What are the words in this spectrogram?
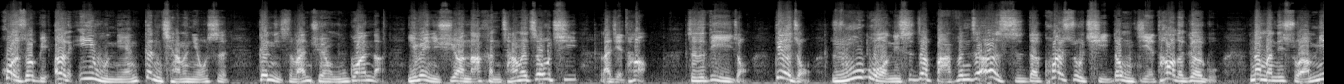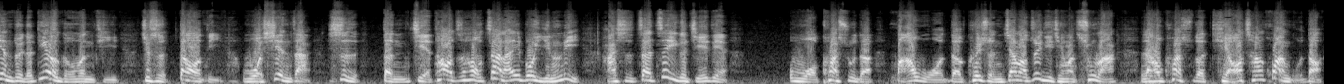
或者说比二零一五年更强的牛市，跟你是完全无关的，因为你需要拿很长的周期来解套。这是第一种。第二种，如果你是这百分之二十的快速启动解套的个股，那么你所要面对的第二个问题就是，到底我现在是等解套之后再来一波盈利，还是在这个节点，我快速的把我的亏损降到最低情况出来，然后快速的调仓换股到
